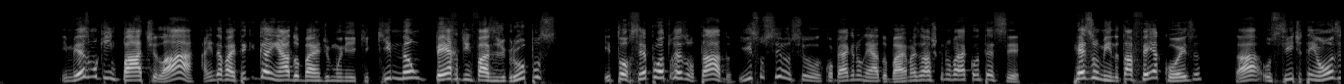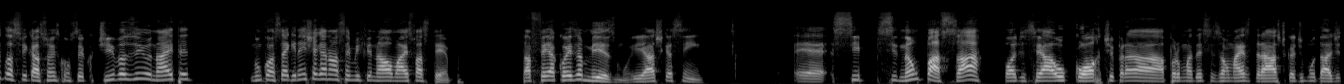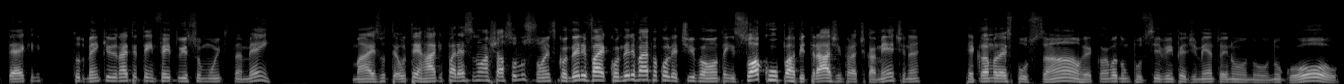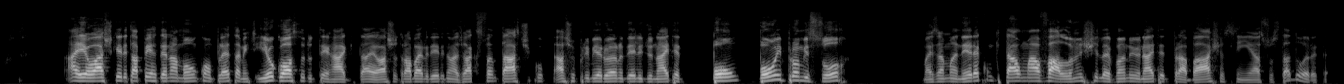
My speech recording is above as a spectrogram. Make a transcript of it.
E mesmo que empate lá, ainda vai ter que ganhar do Bayern de Munique, que não perde em fase de grupos, e torcer para outro resultado. Isso se, se o Copenhague não ganhar do Bayern, mas eu acho que não vai acontecer. Resumindo, tá feia a coisa, tá? O City tem 11 classificações consecutivas e o United não consegue nem chegar numa semifinal mais faz tempo. Tá feia a coisa mesmo. E acho que assim, é, se, se não passar, pode ser o corte para uma decisão mais drástica de mudar de técnico. Tudo bem que o United tem feito isso muito também, mas o, Ten Hag parece não achar soluções. Quando ele vai, quando ele vai para a coletiva ontem, só culpa a arbitragem praticamente, né? Reclama da expulsão, reclama de um possível impedimento aí no, no, no gol. Aí eu acho que ele tá perdendo a mão completamente. E eu gosto do Ten Hag, tá? Eu acho o trabalho dele no Ajax fantástico. Acho o primeiro ano dele de United bom, bom e promissor. Mas a maneira com que tá uma avalanche levando o United para baixo, assim, é assustadora, cara.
